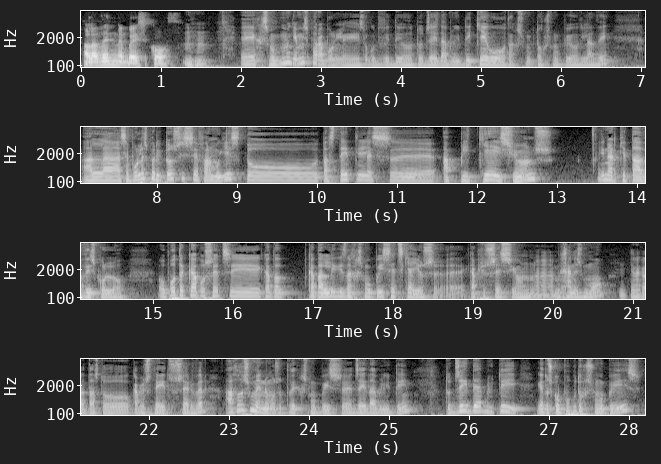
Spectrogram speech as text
αλλά δεν είναι basic auth. Mm-hmm. Ε, χρησιμοποιούμε και εμείς πάρα πολύ στο Good Video το JWT και εγώ το χρησιμοποιώ δηλαδή. Αλλά σε πολλές περιπτώσεις σε εφαρμογές το, τα stateless ε, applications είναι αρκετά δύσκολο. Οπότε κάπως έτσι κατα, καταλήγεις να χρησιμοποιείς έτσι κι αλλιώς ε, κάποιο session ε, μηχανισμό για να κρατάς το, κάποιο state στο server. Αυτό δεν σημαίνει όμως ότι δεν χρησιμοποιείς JWT. Το JWT για το σκοπό που το χρησιμοποιείς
